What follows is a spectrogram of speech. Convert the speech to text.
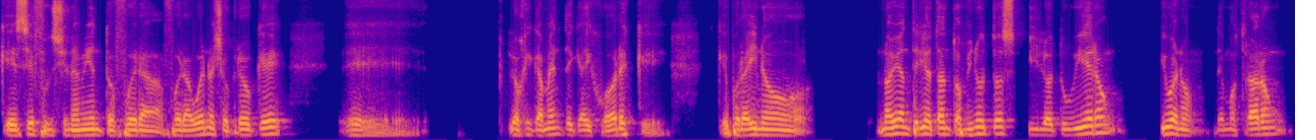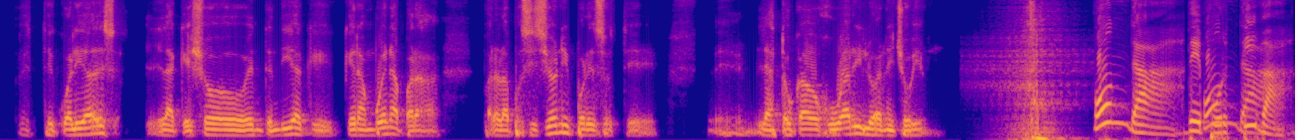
que ese funcionamiento fuera, fuera bueno. Yo creo que eh, lógicamente que hay jugadores que, que por ahí no, no, habían tenido tantos minutos y lo tuvieron y bueno, demostraron este, cualidades, la que yo entendía que, que eran buenas para, para, la posición y por eso este, eh, le has tocado jugar y lo han hecho bien. Onda Deportiva.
